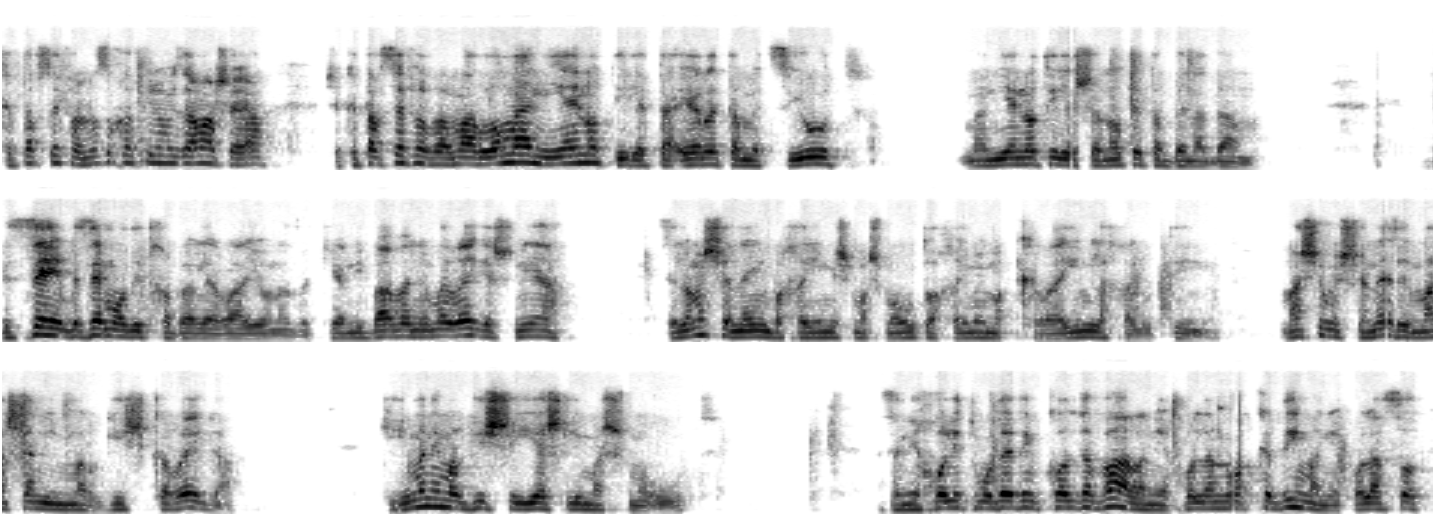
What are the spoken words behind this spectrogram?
כתב ספר, אני לא זוכר אפילו מי זה אמר, שהיה, שכתב ספר ואמר, לא מעניין אותי לתאר את המציאות, מעניין אותי לשנות את הבן אדם. וזה, וזה מאוד התחבר לרעיון הזה, כי אני בא ואני אומר, רגע, שנייה, זה לא משנה אם בחיים יש משמעות או החיים הם אקראיים לחלוטין. מה שמשנה זה מה שאני מרגיש כרגע. כי אם אני מרגיש שיש לי משמעות, אז אני יכול להתמודד עם כל דבר, אני יכול לנוע קדימה, אני יכול לעשות.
